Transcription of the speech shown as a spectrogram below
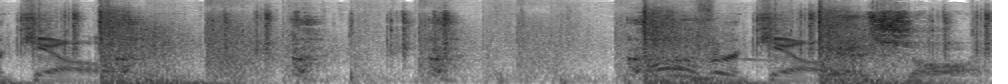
Overkill. Overkill. Headshot.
